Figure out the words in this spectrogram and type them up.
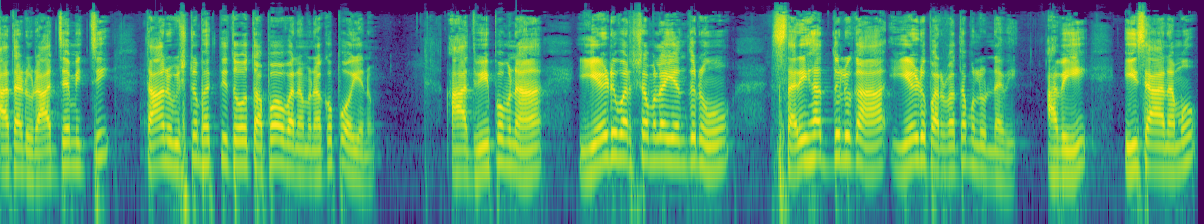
అతడు రాజ్యమిచ్చి తాను విష్ణుభక్తితో తపోవనమునకు పోయెను. ఆ ద్వీపమున ఏడు వర్షముల ఎందును సరిహద్దులుగా ఏడు పర్వతములున్నవి. అవి ఈశానము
